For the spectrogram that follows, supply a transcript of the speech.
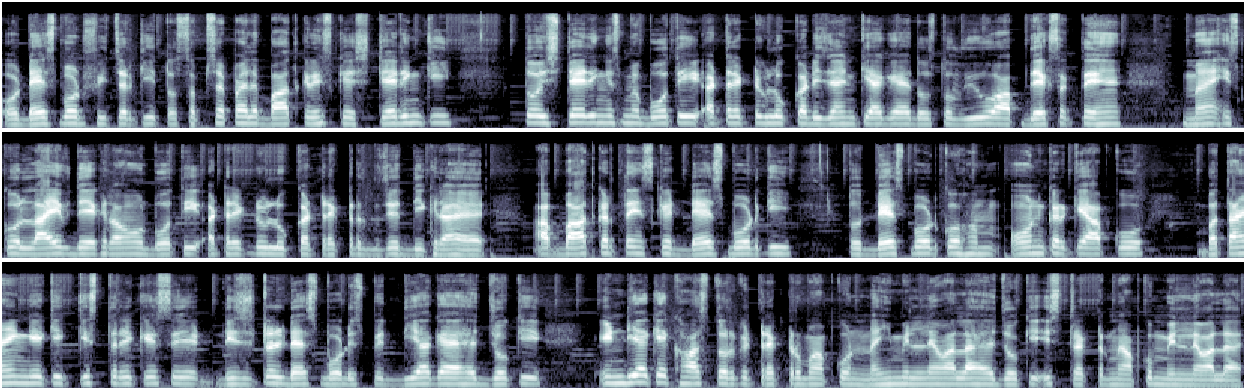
और डैशबोर्ड फीचर की। तो सबसे पहले बात करें इसके स्टेयरिंग की। तो स्टेयरिंग इसमें बहुत ही अट्रैक्टिव लुक का डिज़ाइन किया गया है। दोस्तों व्यू आप देख सकते हैं। मैं इसको लाइव देख रहा हूँ और बहुत ही अट्रैक्टिव लुक का ट्रैक्टर मुझे दिख रहा है। अब बात करते हैं इसके डैशबोर्ड की। तो डैशबोर्ड को हम ऑन करके आपको बताएँगे कि किस तरीके से डिजिटल डैशबोर्ड इस पर दिया गया है, जो कि इंडिया के खास तौर के ट्रैक्टर में आपको नहीं मिलने वाला है, जो कि इस ट्रैक्टर में आपको मिलने वाला है।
